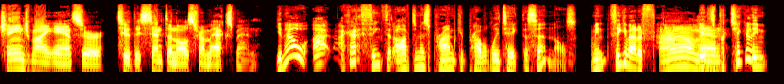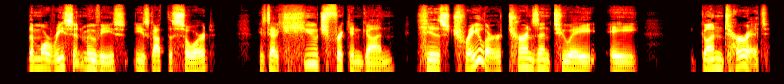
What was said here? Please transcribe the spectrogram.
change my answer to the Sentinels from X Men. You know, I, I got to think that Optimus Prime could probably take the Sentinels. I mean, think about it. I don't know, man. It's particularly the more recent movies. He's got the sword. He's got a huge freaking gun. His trailer turns into a a gun turret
